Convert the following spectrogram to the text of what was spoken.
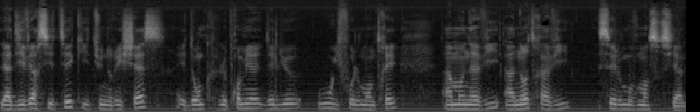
La diversité qui est une richesse, et donc le premier des lieux où il faut le montrer, à mon avis, à notre avis, c'est le mouvement social.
